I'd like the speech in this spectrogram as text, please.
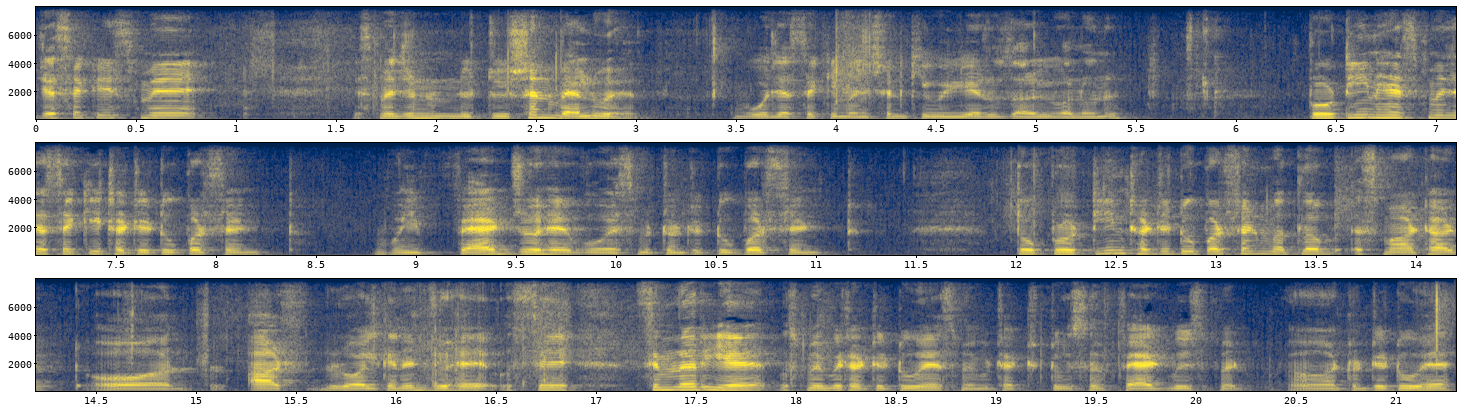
जैसे कि इसमें इसमें जो न्यूट्रिशन वैल्यू है, वो जैसे कि मेंशन की हुई है रोजारी वालों ने। प्रोटीन है इसमें जैसे कि थर्टी टू परसेंट वही फैट जो है वो इसमें ट्वेंटी टू परसेंट तो प्रोटीन 32 परसेंट मतलब स्मार्ट हार्ट और रॉयल कैनन जो है, उससे सिमिलर ही है। उसमें भी 32 है, इसमें भी 32 इसमें फैट भी इसमें ट्वेंटी टू है।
